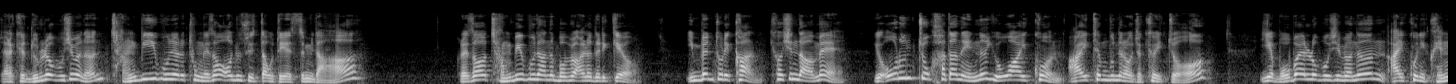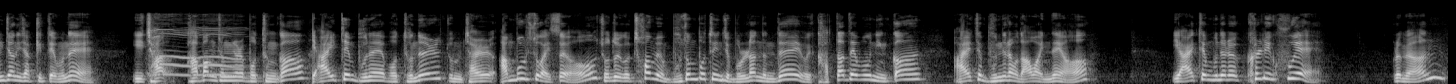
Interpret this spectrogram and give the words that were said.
자, 이렇게 눌러보시면은 장비 분해를 통해서 얻을 수 있다고 되어 있습니다. 그래서 장비 분해하는 법을 알려드릴게요. 인벤토리 칸 켜신 다음에 이 오른쪽 하단에 있는 요 아이콘 아이템 분해라고 적혀있죠 이게 모바일로 보시면은 아이콘이 굉장히 작기 때문에 이 자, 가방 정렬 버튼과 이 아이템 분해 버튼을 좀 잘 안 볼 수가 있어요. 저도 이거 처음에 무슨 버튼인지 몰랐는데 여기 갖다 대보니까 아이템 분해라고 나와 있네요. 이 아이템 분해를 클릭 후에 그러면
